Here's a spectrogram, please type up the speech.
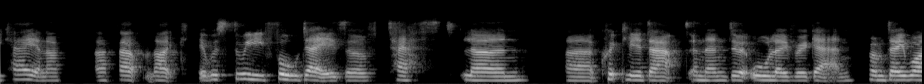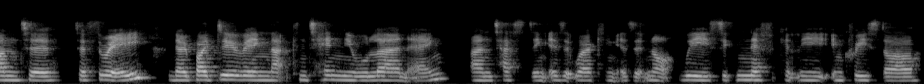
uk and i I felt like it was three full days of test learn uh, quickly adapt and then do it all over again from day one to to three you know by doing that continual learning and testing is it working is it not we significantly increased our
